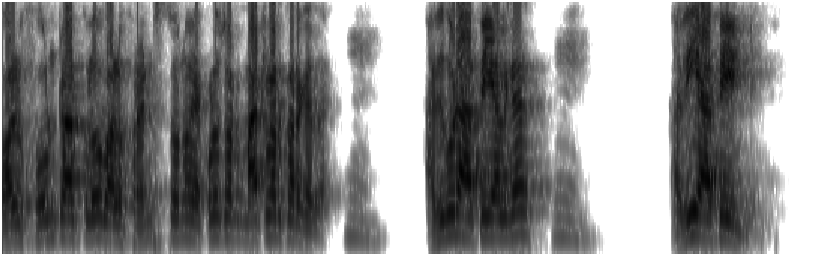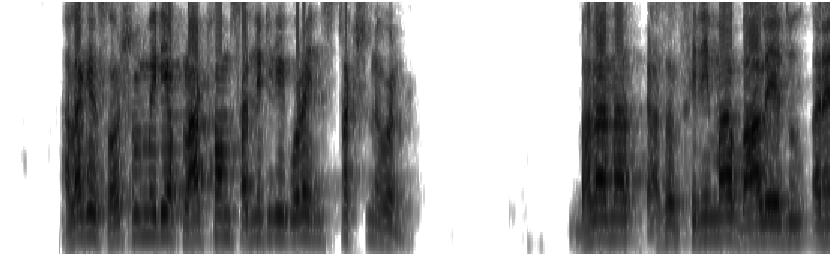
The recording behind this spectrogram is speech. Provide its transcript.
వాళ్ళు ఫోన్ టాక్లో వాళ్ళ ఫ్రెండ్స్తోనో ఎక్కడో చోట మాట్లాడతారు కదా. అవి కూడా ఆపేయాలిగా? అవి ఆపేయండి. అలాగే సోషల్ మీడియా ప్లాట్ఫామ్స్ అన్నిటికీ కూడా ఇన్స్ట్రక్షన్ ఇవ్వండి. బలానా అసలు సినిమా బాలేదు అనే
